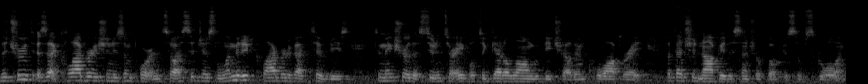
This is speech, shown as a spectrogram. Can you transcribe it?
the truth is that collaboration is important, so I suggest limited collaborative activities to make sure that students are able to get along with each other and cooperate, but that should not be the central focus of schooling.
